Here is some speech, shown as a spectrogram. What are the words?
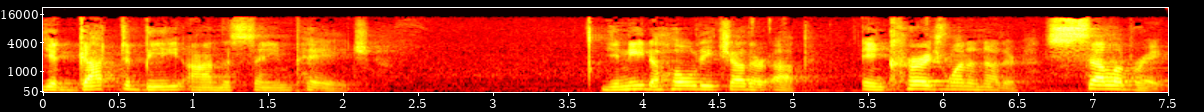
you got to be on the same page. You need to hold each other up, encourage one another, celebrate.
